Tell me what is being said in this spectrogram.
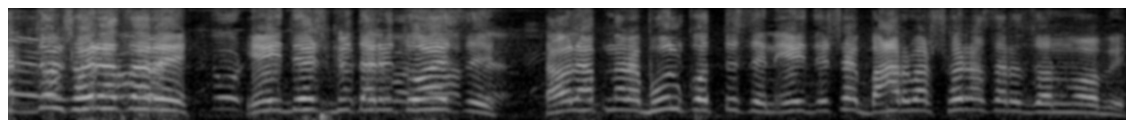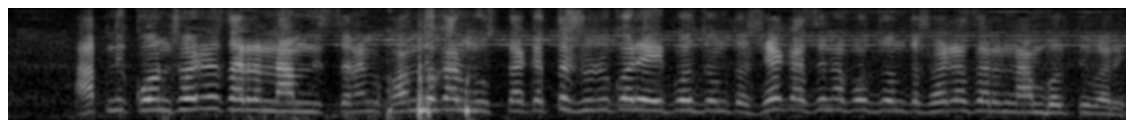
একজন স্বৈরাচারে এই দেশ বিতাড়িত হয়েছে তাহলে আপনারা ভুল করতেছেন এই দেশে বারবার স্বৈরাচারের জন্ম হবে। আপনি কোন স্বৈরাচারের নাম নিচ্ছেন? আমি খন্দকার মুস্তাকের তো শুরু করে এই পর্যন্ত, শেখ হাসিনা পর্যন্ত স্বৈরাচারের নাম বলতে পারি।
